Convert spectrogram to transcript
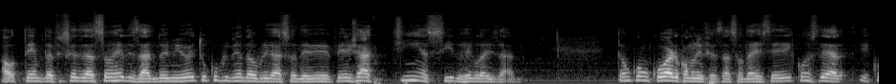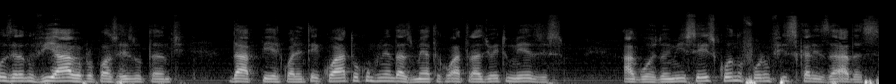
ao tempo da fiscalização realizada em 2008, o cumprimento da obrigação da EVP já tinha sido regularizado. Então, concordo com a manifestação da RCI e considerando viável a proposta resultante da AP 44 o cumprimento das metas com atraso de oito meses, agosto de 2006, quando foram fiscalizadas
